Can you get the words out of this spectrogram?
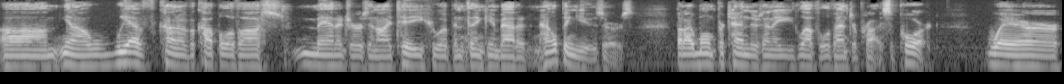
Um, you know, we have kind of a couple of us managers in IT who have been thinking about it and helping users, but I won't pretend there's any level of enterprise support. Where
